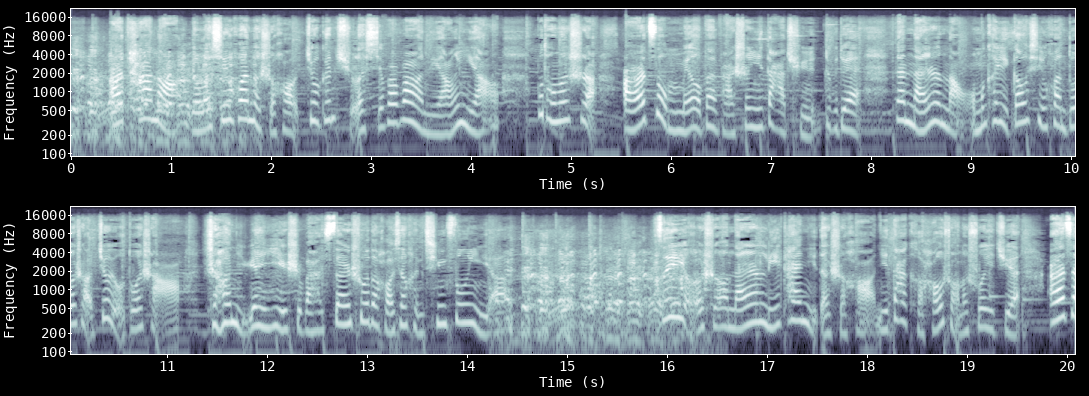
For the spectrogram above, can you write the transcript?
而他呢，有了新欢的时候，就跟娶了媳妇忘了娘一样。不同的是，儿子我们没有办法生一大群，对不对？但男人呢，我们可以高兴换多少就有多少，只要你愿意，是吧？虽然说的好像很轻松一样。所以有的时候，男人离开你的时候，你大可豪爽的说一句：“儿子，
